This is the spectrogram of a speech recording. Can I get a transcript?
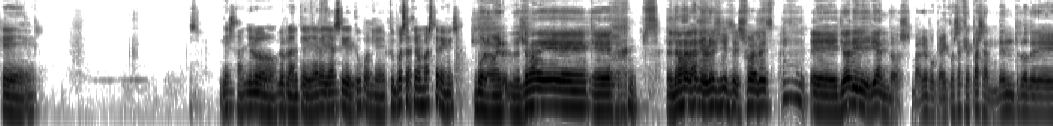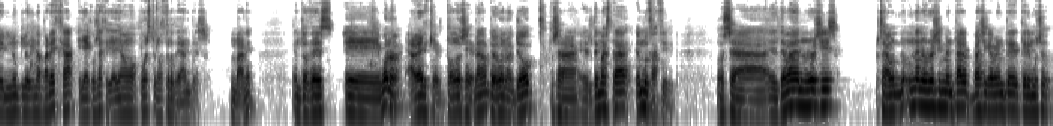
Que ya está, yo lo, lo planteo y ahora ya sigue tú, porque tú puedes hacer un máster en eso. Bueno, a ver, del tema de, eh, del tema de las neurosis sexuales, eh, yo la dividiría en dos, ¿vale? Porque hay cosas que pasan dentro del núcleo de una pareja y hay cosas que ya llevamos puesto nosotros de antes, ¿vale? Entonces, eh, bueno, a ver, que todo se da, pero bueno, yo, o sea, el tema está, es muy fácil. O sea, el tema de la neurosis, o sea, un- una neurosis mental básicamente tiene mucho,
